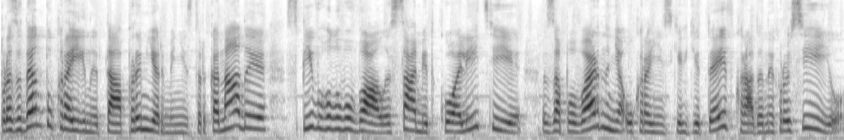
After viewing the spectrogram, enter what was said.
Президент України та прем'єр-міністр Канади співголовували саміт коаліції за повернення українських дітей, вкрадених Росією.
